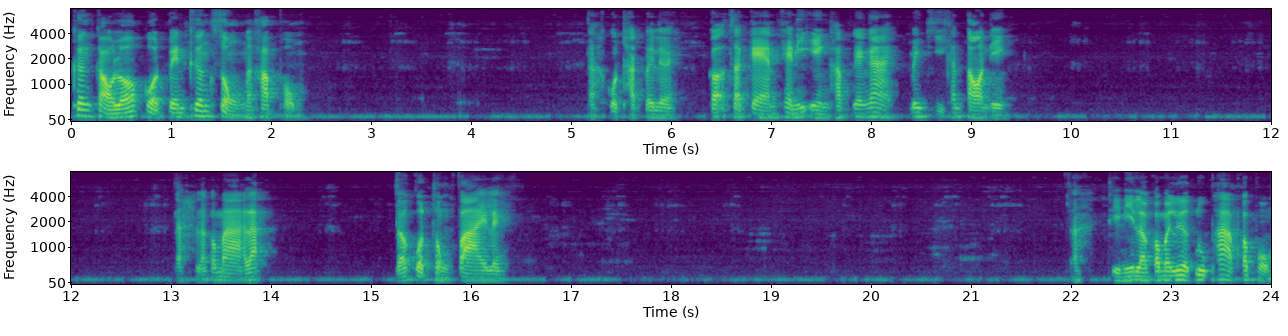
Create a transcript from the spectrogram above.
เครื่องเก่าแล้วกดเป็นเครื่องส่งนะครับ ผมอะกดถัดไปเลย ก็สแกนแค่นี้เองครับง่ายๆ ไม่กี่ขั้นตอนเองนะแล้วก็มาละแล้วกดส่งไฟล์เลยอะทีนี้เราก็มาเลือกรูปภาพครับผม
